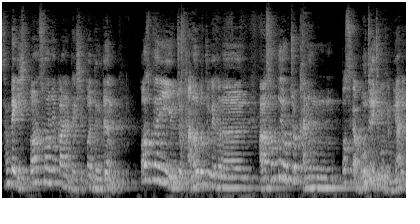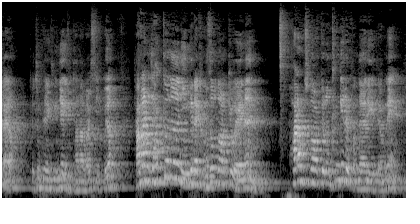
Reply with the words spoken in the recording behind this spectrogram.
320번, 수원역 가는 110번 등등 버스편이 이쪽 단원고 쪽에서는 아마 성부역 쪽 가는 버스가 모두 이쪽을 경유하니까요. 교통편이 굉장히 좋다라고 할 수 있고요. 다만 이제 학교는 인근의 강서고등학교 외에는 화랑초등학교는 큰 길을 건너야 되기 때문에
